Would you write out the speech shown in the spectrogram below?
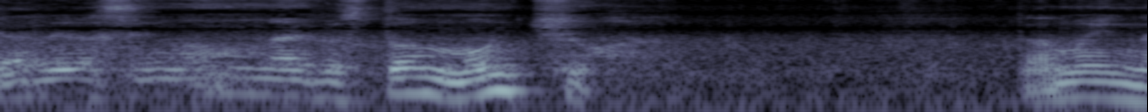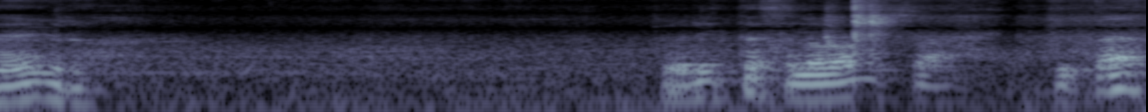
Acá arriba sí no me gustó mucho. Está muy negro. Pero ahorita se lo vamos a quitar.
